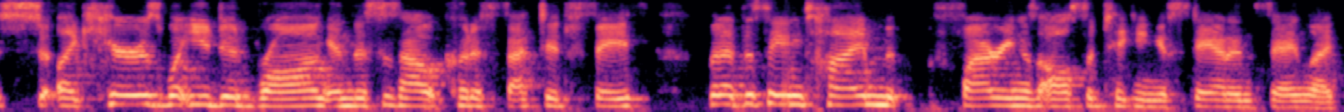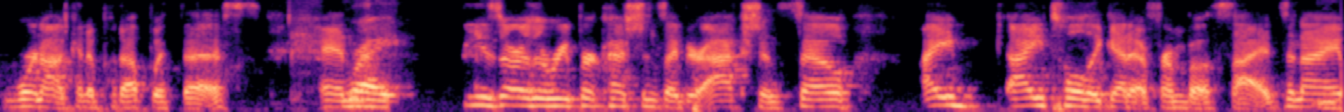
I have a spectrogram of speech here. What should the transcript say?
So, like, here's what you did wrong, and this is how it could have affected Faith. But at the same time, firing is also taking a stand and saying, like, we're not going to put up with this, and right. these are the repercussions of your actions. So I I totally get it from both sides, and I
